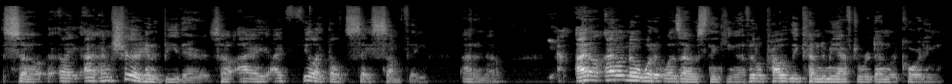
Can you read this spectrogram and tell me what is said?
So like I, I'm sure they're going to be there. So I I feel like they'll say something. I don't know. Yeah. I don't I don't know what it was I was thinking of. It'll probably come to me after we're done recording.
